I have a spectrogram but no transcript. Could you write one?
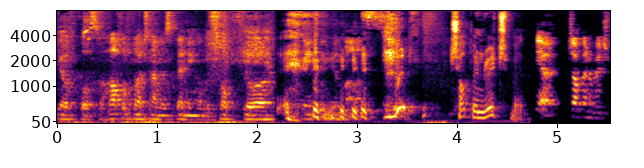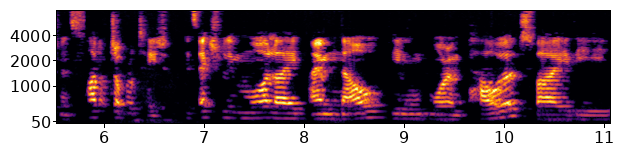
yeah, of course. So half of my time is spending on the shop floor painting the masts. Job enrichment. Yeah, job enrichment is part of job rotation. It's actually more like I'm now feeling more empowered by the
